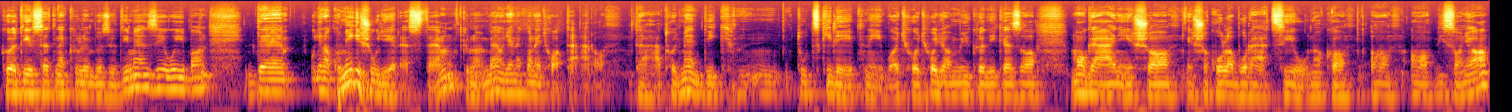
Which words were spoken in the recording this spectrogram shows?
költészetnek különböző dimenzióiban, de ugyanakkor mégis úgy éreztem, különben, hogy ennek van egy határa. Tehát, hogy meddig tudsz kilépni, vagy hogy hogyan működik ez a magány és a, és a kollaborációnak a, a, a viszonya.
